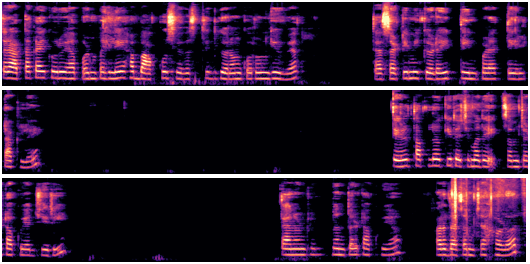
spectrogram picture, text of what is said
तर आता काय करूया आपण पहिले हा बाकूस व्यवस्थित गरम करून घेऊयात. त्यासाठी मी कढईत तीन पळ्यात तेल टाकले तेल तापलं की त्याच्यामध्ये एक चमचा टाकूयात जिरी. त्यानंतर नंतर टाकूया अर्धा चमचा हळद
